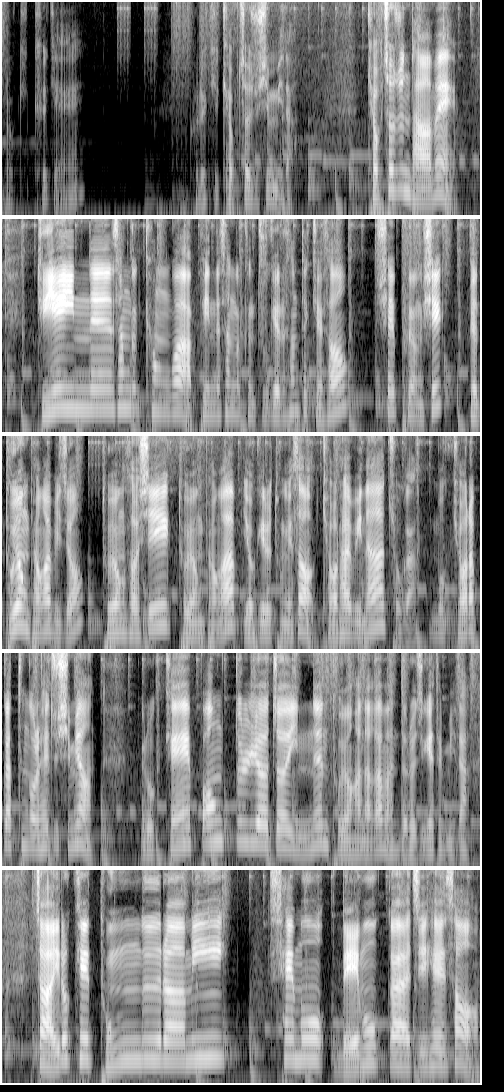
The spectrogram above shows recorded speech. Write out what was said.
이렇게 크게. 그렇게 겹쳐주십니다. 겹쳐준 다음에 뒤에 있는 삼각형과 앞에 있는 삼각형 두 개를 선택해서 shape 형식 도형 병합이죠. 도형 서식, 도형 병합 여기를 통해서 결합이나 조각 뭐 결합 같은 걸 해주시면 이렇게 뻥 뚫려져 있는 도형 하나가 만들어지게 됩니다. 자 이렇게 동그라미 세모, 네모까지 해서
